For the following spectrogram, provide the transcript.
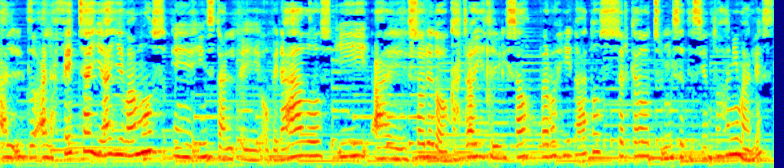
a la fecha ya llevamos eh, eh operados y sobre todo castrados y esterilizados perros y gatos, cerca de 8.700 animales.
